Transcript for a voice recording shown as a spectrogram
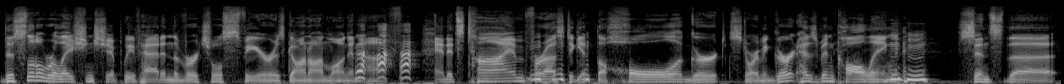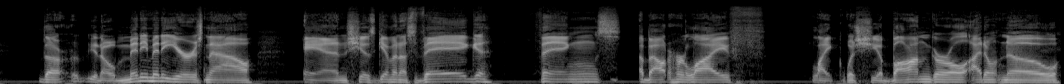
this little relationship we've had in the virtual sphere has gone on long enough. and it's time for us to get the whole Gert story. I mean, Gert has been calling mm-hmm. since the the you know, many, many years now, and she has given us vague things about her life. Like, was she a Bond girl? I don't know.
